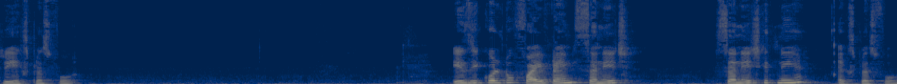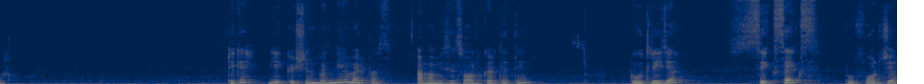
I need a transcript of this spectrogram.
Three x plus four is equal to five times son age son age कितनी है? एक्स प्लस फोर ठीक है? ये क्वेश्चन बन गए हमारे पास। अब हम इसे सॉल्व कर देते हैं। टू थ्री जा, सिक्स एक्स, टू फोर जा,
